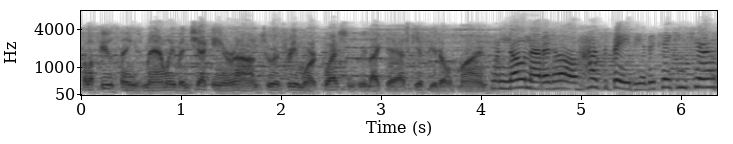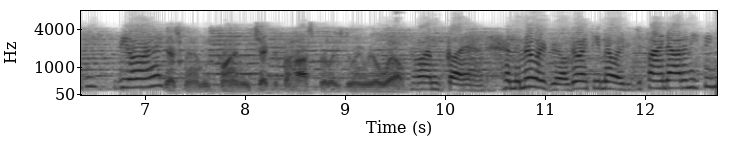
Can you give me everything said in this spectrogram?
Well, a few things, ma'am. We've been checking around. Two or three more questions we'd like to ask you, if you don't mind. Well, no, not at all. How's the baby? Are they taking care of him? Is he all right? Yes, ma'am. He's fine. We checked at the hospital. He's doing real well. Oh, I'm glad. And the Miller girl, Dorothy Miller, did you find out anything?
